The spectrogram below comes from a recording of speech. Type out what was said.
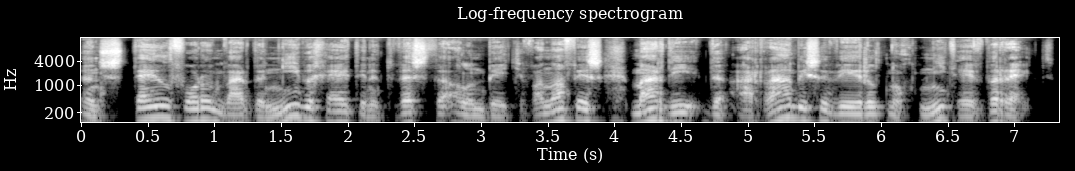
een stijlvorm waar de nieuwigheid in het Westen al een beetje vanaf is, maar die de Arabische wereld nog niet heeft bereikt.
